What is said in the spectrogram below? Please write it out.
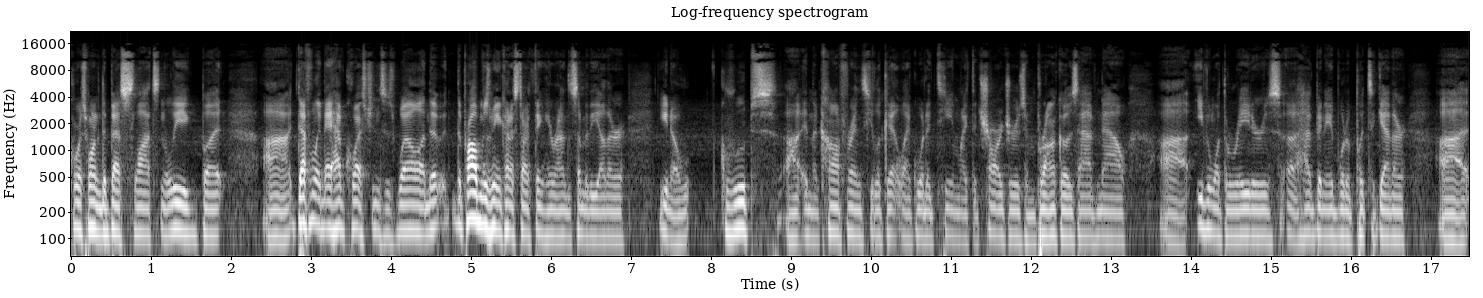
of course, one of the best slots in the league, but uh, definitely they have questions as well. And the, the problem is when you kind of start thinking around to some of the other, you know, groups uh, in the conference. You look at like what a team like the Chargers and Broncos have now, uh, even what the Raiders uh, have been able to put together. Uh,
